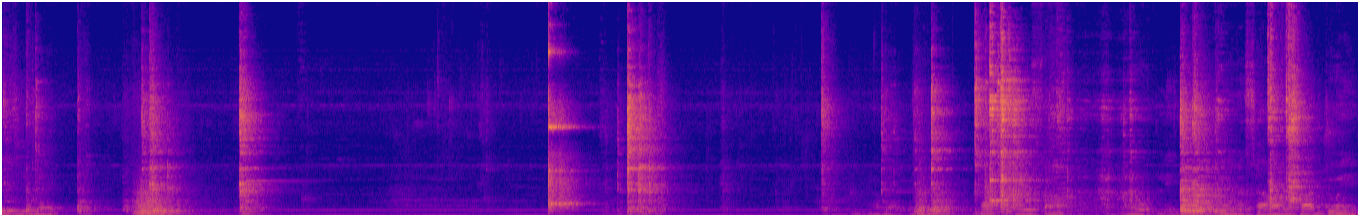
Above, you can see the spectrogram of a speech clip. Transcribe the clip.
સીજી જાય જોઈએ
